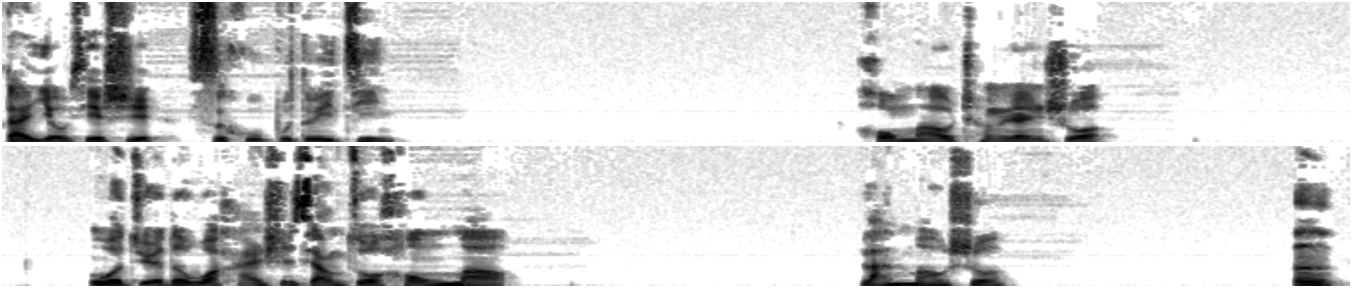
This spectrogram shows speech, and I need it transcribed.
但有些事似乎不对劲。红猫承认说：“我觉得我还是想做红猫。”蓝猫说：“嗯，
